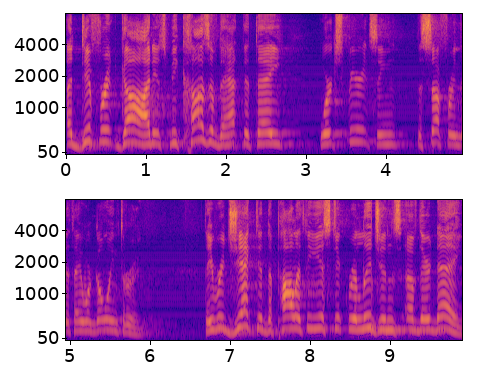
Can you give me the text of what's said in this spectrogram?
a different God. It's because of that that they were experiencing the suffering that they were going through. They rejected the polytheistic religions of their day.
